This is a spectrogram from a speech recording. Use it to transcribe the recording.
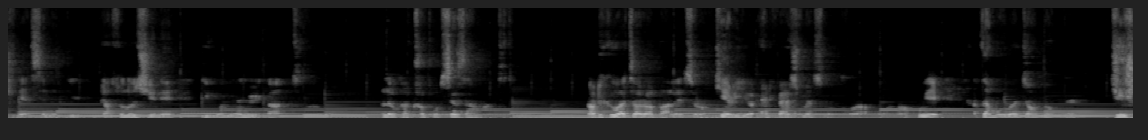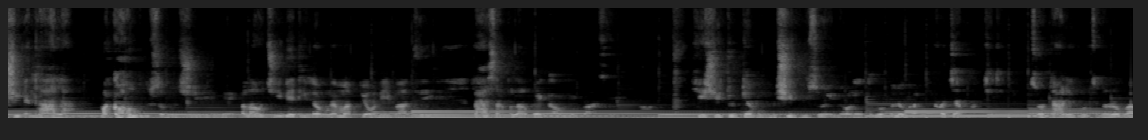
ရှိတဲ့အဆင်မပြေဘူးဒါဆိုလို့ရှိရင်ဒီဝန်ထမ်းတွေကအလုပ်ကထွက်ဖို့စဉ်းစားမှာဖြစ်တယ်နောက်တစ်ခုကကြတော့ပါလဲဆိုတော့ career advancement ဆိုခေါ်တာပေါ့နော်ကိုယ့်ရဲ့အသက်မွေးဝမ်းကြောင်းလုပ်ငန်းရရှိအလားလားမကောင်းဘူးဆိုလို့ရှိရင်ဘယ်လောက်ကြီးပဲဒီလုပ်ငန်းမှာပျော်နေပါစေလာစားဘလောက်ပဲကောင်းနေပါစေရေရှည်တွတ်တက်မှုမရှိဘူးဆိုရင်တော့လေသူတို့အလုပ်ကနေထွက်ကြမှာဖြစ်တယ်ဆိုတော့ဒါတွေကိုကျွန်တော်တို့က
